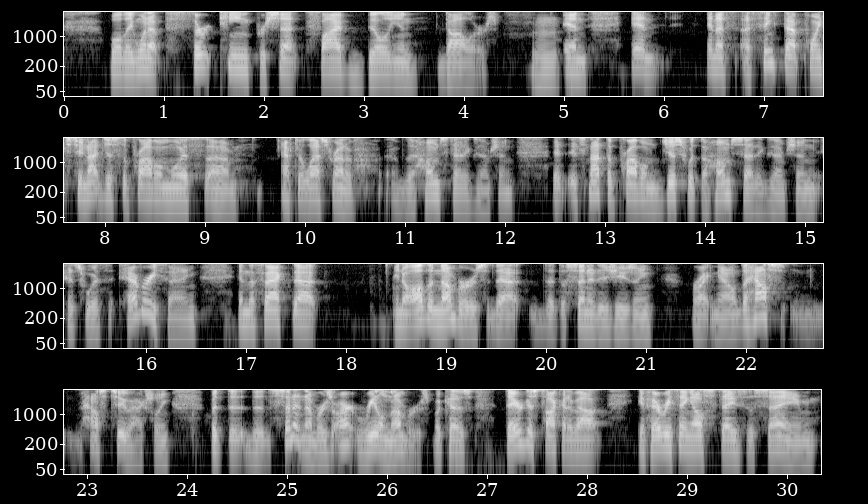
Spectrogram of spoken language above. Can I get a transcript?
Well, they went up 13%, $5 billion. Mm. And, and, and I, th- I, think that points to not just the problem with um, after the last round of, of the homestead exemption. It, it's not the problem just with the homestead exemption; it's with everything, and the fact that you know all the numbers that that the Senate is using right now. The House, House too, actually, but the the Senate numbers aren't real numbers because they're just talking about if everything else stays the same,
